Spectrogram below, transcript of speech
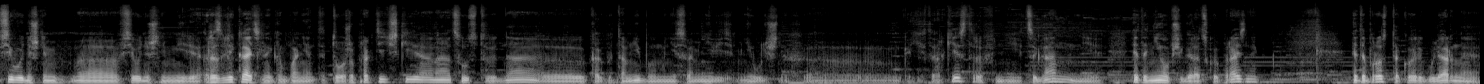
в сегодняшнем, э, в сегодняшнем мире. Развлекательные компоненты тоже практически она отсутствует, да, э, как бы там ни было, мы не с вами не видим ни уличных э, каких-то оркестров, ни цыган, ни... это не общегородской праздник, это просто такое регулярное,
